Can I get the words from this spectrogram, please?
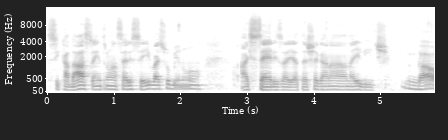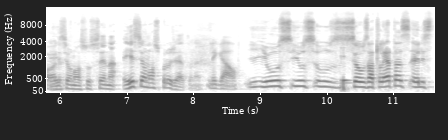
se cadastra, entra numa série C e vai subindo as séries aí até chegar na, na Elite. Da hora. Esse é o nosso cena... Esse é o nosso projeto, né? Legal. E, os, e os, os seus atletas, eles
